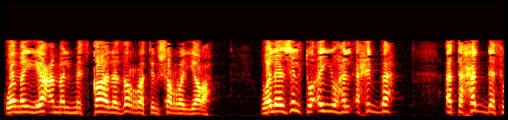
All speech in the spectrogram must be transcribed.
ومن يعمل مثقال ذرة شرا يره. ولا زلت أيها الأحبة أتحدث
